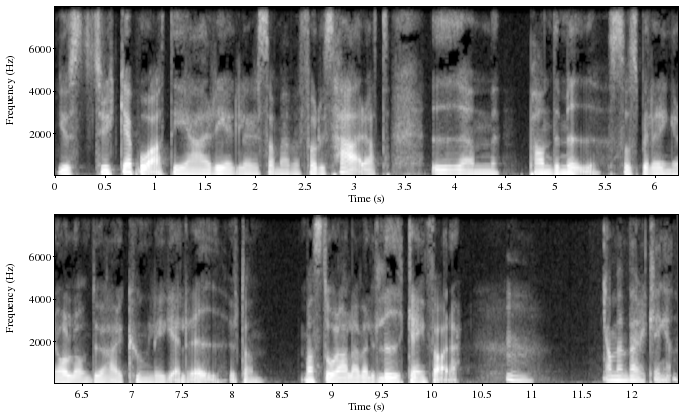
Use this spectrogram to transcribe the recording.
just trycka på att det är regler som även följs här, att i en pandemi så spelar det ingen roll om du är kunglig eller ej, utan man står alla väldigt lika inför det. Mm. Ja, men verkligen.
